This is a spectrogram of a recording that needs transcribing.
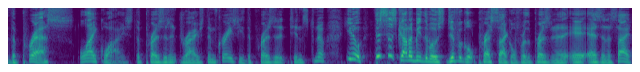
The press, likewise, the president drives them crazy. The president tends to know. You know, this has got to be the most difficult press cycle for the president, as an aside,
